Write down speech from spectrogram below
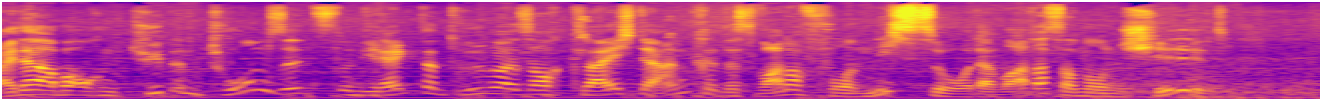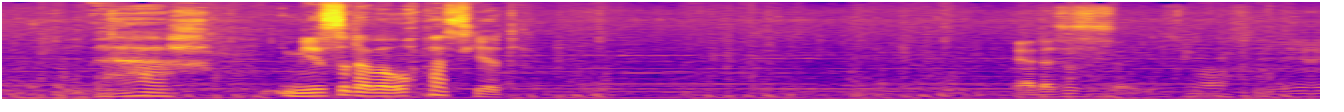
Weil da aber auch ein Typ im Turm sitzt und direkt da drüber ist auch gleich der Angriff. Das war doch vorhin nicht so. Da war das doch nur ein Schild. Ach, mir ist das aber auch passiert. Ja, das ist... Ach, nee.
